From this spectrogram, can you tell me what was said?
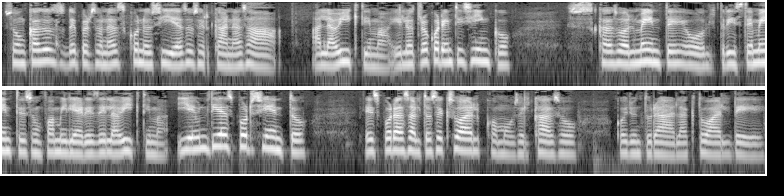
son casos de personas conocidas o cercanas a, a la víctima, y el otro 45% casualmente o tristemente son familiares de la víctima y un 10% es por asalto sexual, como es el caso coyuntural actual de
